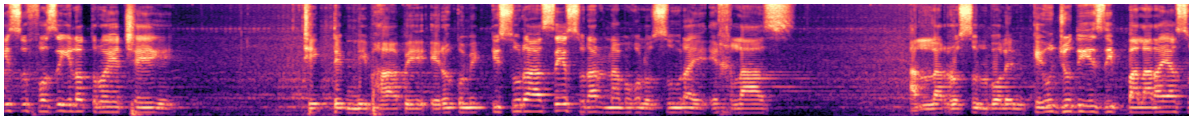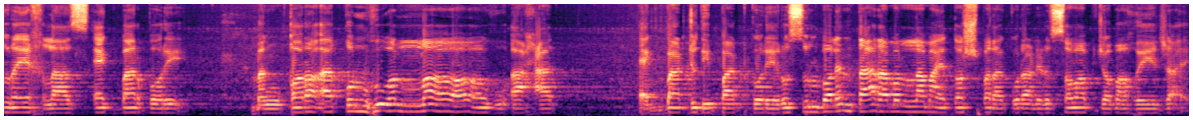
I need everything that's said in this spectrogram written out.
কিছু ফজিলত রয়েছে। ঠিক তেমনি ভাবে এরকম একটি সূরা আছে, সূরার নাম হলো সূরায়ে এখলাস আল্লাহর রসুল বলেন, কেউ যদি জিব্বা লড়াইয়া সূরা ইখলাস একবার আহাদ। একবার যদি পাঠ করে, রসুল বলেন, তার আমল্লামায় দশ পারা কোরআনের সওয়াব জমা হয়ে যায়।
